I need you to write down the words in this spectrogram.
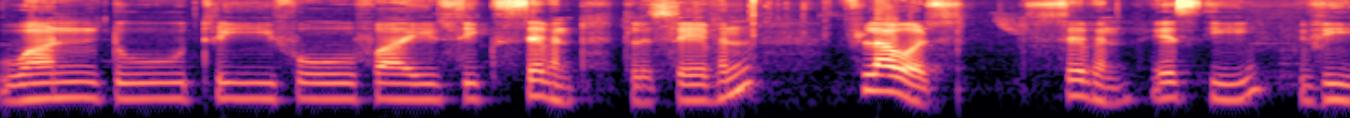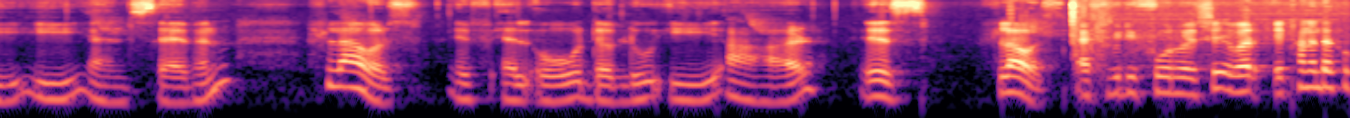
ওয়ান টু থ্রি ফোর ফাইভ সিক্স সেভেন তাহলে সেভেন ফ্লাওয়ার্স সেভেন এস ই ভি ই অ্যান্ড সেভেন ফ্লাওয়ার্স এফ এল ও ডাব্লিউ ই আর এস ফ্লাওয়ার্স অ্যাক্টিভিটি ফোর হয়েছে। এবার এখানে দেখো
